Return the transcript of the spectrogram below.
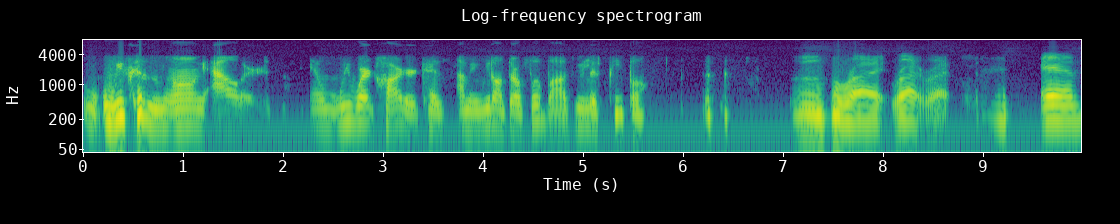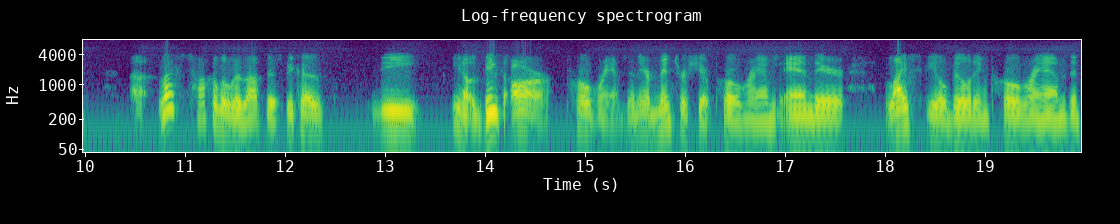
we put in long hours and we work harder because I mean we don't throw footballs, we lift people. mm, right, right, right. And uh, let's talk a little bit about this because the you know these are programs and they're mentorship programs and they're life skill building programs and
